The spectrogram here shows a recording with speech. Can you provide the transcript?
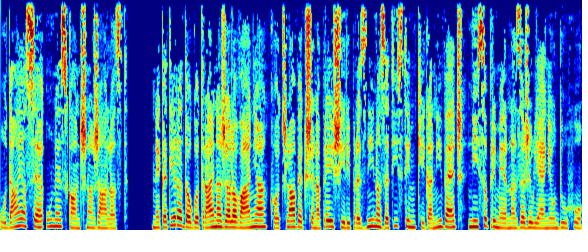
vdaja se v neskončno žalost. Nekatera dolgotrajna žalovanja, ko človek še naprej širi praznino za tistim, ki ga ni več, niso primerna za življenje v duhu.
